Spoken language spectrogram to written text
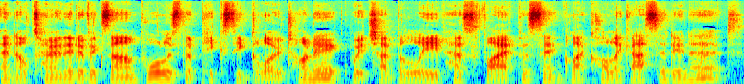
An alternative example is the Pixi Glow Tonic, which I believe has 5% glycolic acid in it.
